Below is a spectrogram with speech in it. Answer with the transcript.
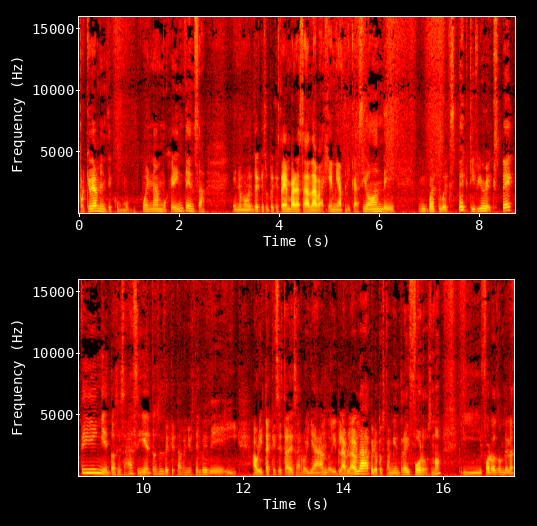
porque obviamente como buena mujer intensa, en el momento en que supe que estaba embarazada, bajé mi aplicación de what to expect if you're expecting y entonces ah sí entonces de qué tamaño está el bebé y ahorita que se está desarrollando y bla bla bla pero pues también trae foros no y foros donde las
